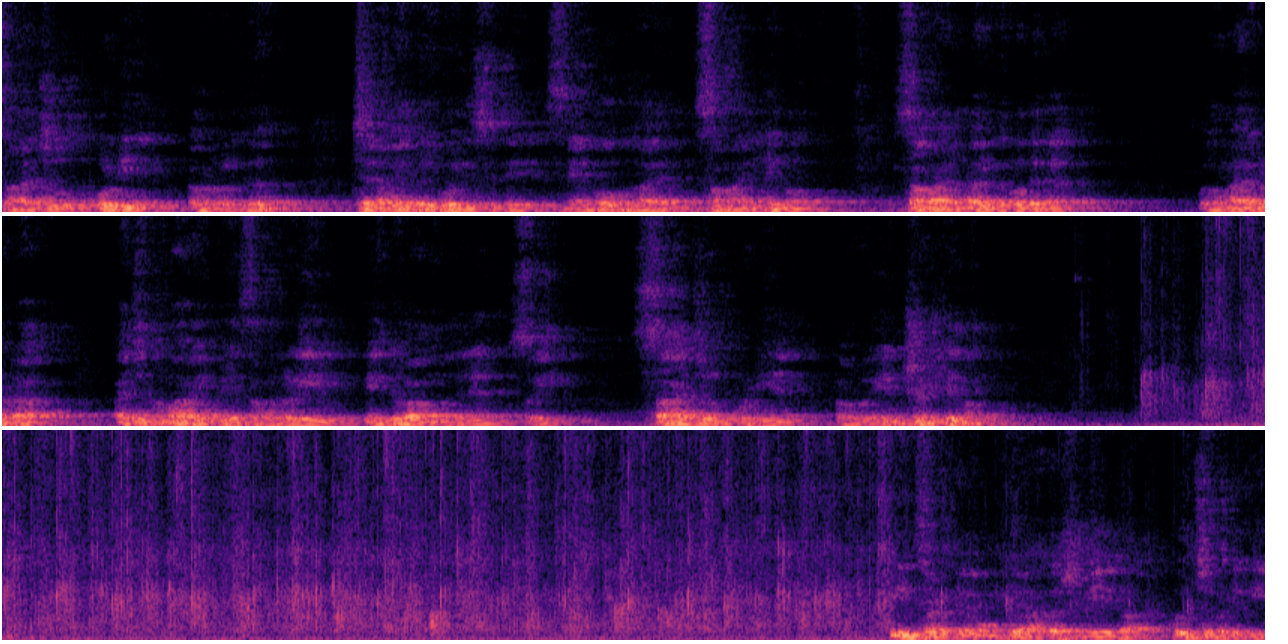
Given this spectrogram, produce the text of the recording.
സാജു കൊടിയൻ അവർക്ക് ജനമൈത്രി പോലീസിന്റെ സ്നേഹോപഹാരം സമ്മാനിക്കുന്നു. സമ്മാനം നൽകുന്നതിന് ബഹുമാനപ്പെട്ട Ajith Kumar I P S അവരുടെയും ഏറ്റുവാങ്ങുന്നതിന് ശ്രീ സാജു കൊടിയൻ അവരുടെയും ക്ഷണിക്കുന്നു. ഈ ചടങ്ങിലെ മുഖ്യ ആകർഷണീയത കൊച്ചുമിടുക്കി.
